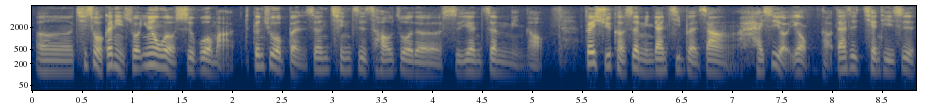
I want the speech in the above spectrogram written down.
呃，其实我跟你说，因为我有试过嘛，根据我本身亲自操作的实验证明哦，非许可证名单基本上还是有用，好，但是前提是，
